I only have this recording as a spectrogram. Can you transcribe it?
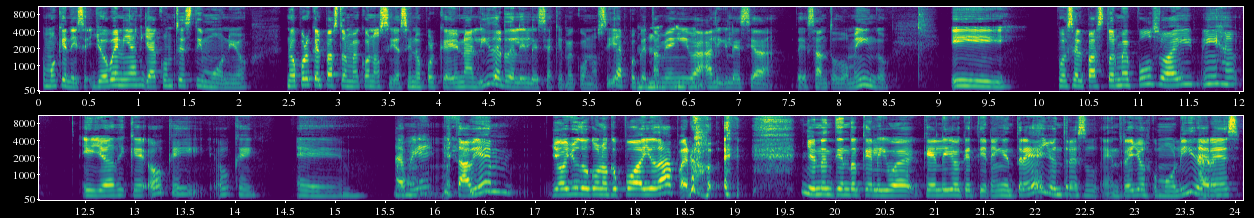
como quien dice, yo venía ya con testimonio, no porque el pastor me conocía, sino porque hay una líder de la iglesia que me conocía, porque Ujú, también iba a la iglesia de Santo Domingo. Y pues el pastor me puso ahí, mi hija, y yo dije, ok, ok, eh, Está bien. Está bien, yo ayudo con lo que puedo ayudar, pero yo no entiendo qué lío, qué lío que tienen entre ellos, entre, su- entre ellos como líderes.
